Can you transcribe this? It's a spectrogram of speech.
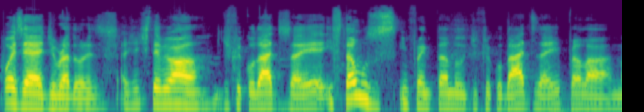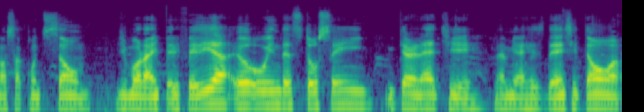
Pois é, vibradores. A gente teve uma, dificuldades aí. Estamos enfrentando dificuldades aí pela nossa condição de morar em periferia, eu ainda estou sem internet na minha residência, então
